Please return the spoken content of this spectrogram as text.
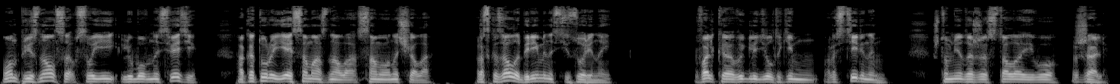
Он признался в своей любовной связи, о которой я и сама знала с самого начала. Рассказал о беременности Зориной. Валька выглядел таким растерянным, что мне даже стало его жаль.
